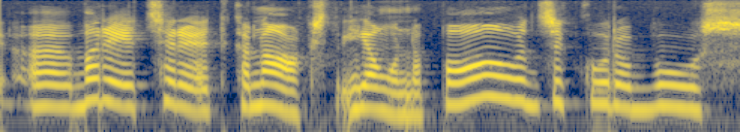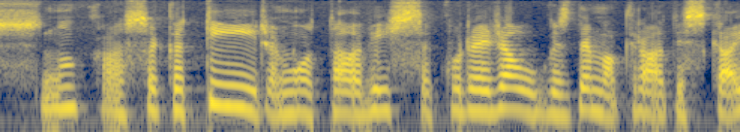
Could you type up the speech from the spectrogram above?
uh, varēja cerēt, ka nāks jauna paudze, kura būs nu, saka, tīra no tā visa, kura ir augas demokrātiskā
